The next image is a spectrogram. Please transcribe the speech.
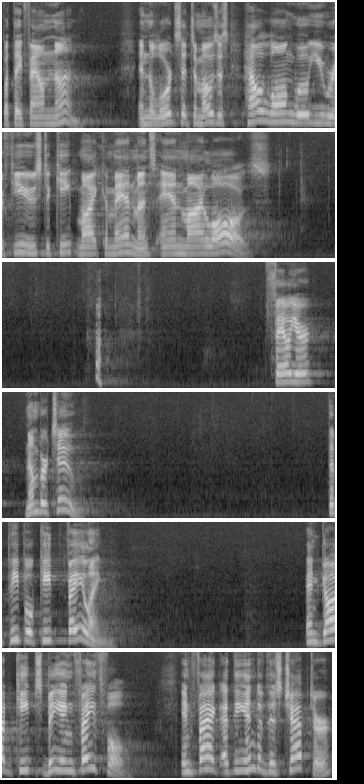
but they found none. And the Lord said to Moses, How long will you refuse to keep my commandments and my laws? Failure number two. The people keep failing. And God keeps being faithful. In fact, at the end of this chapter,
